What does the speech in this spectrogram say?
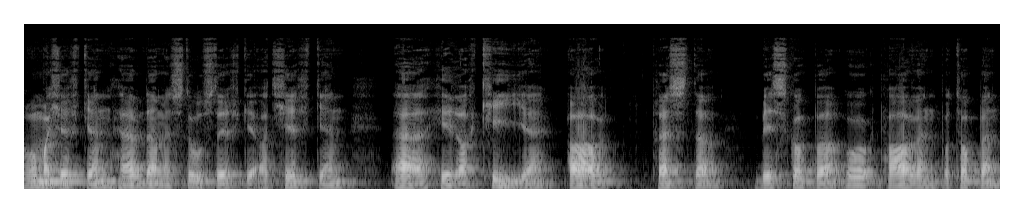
Romerkirken hevder med stor styrke at Kirken er hierarkiet av prester, biskoper og paven på toppen,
